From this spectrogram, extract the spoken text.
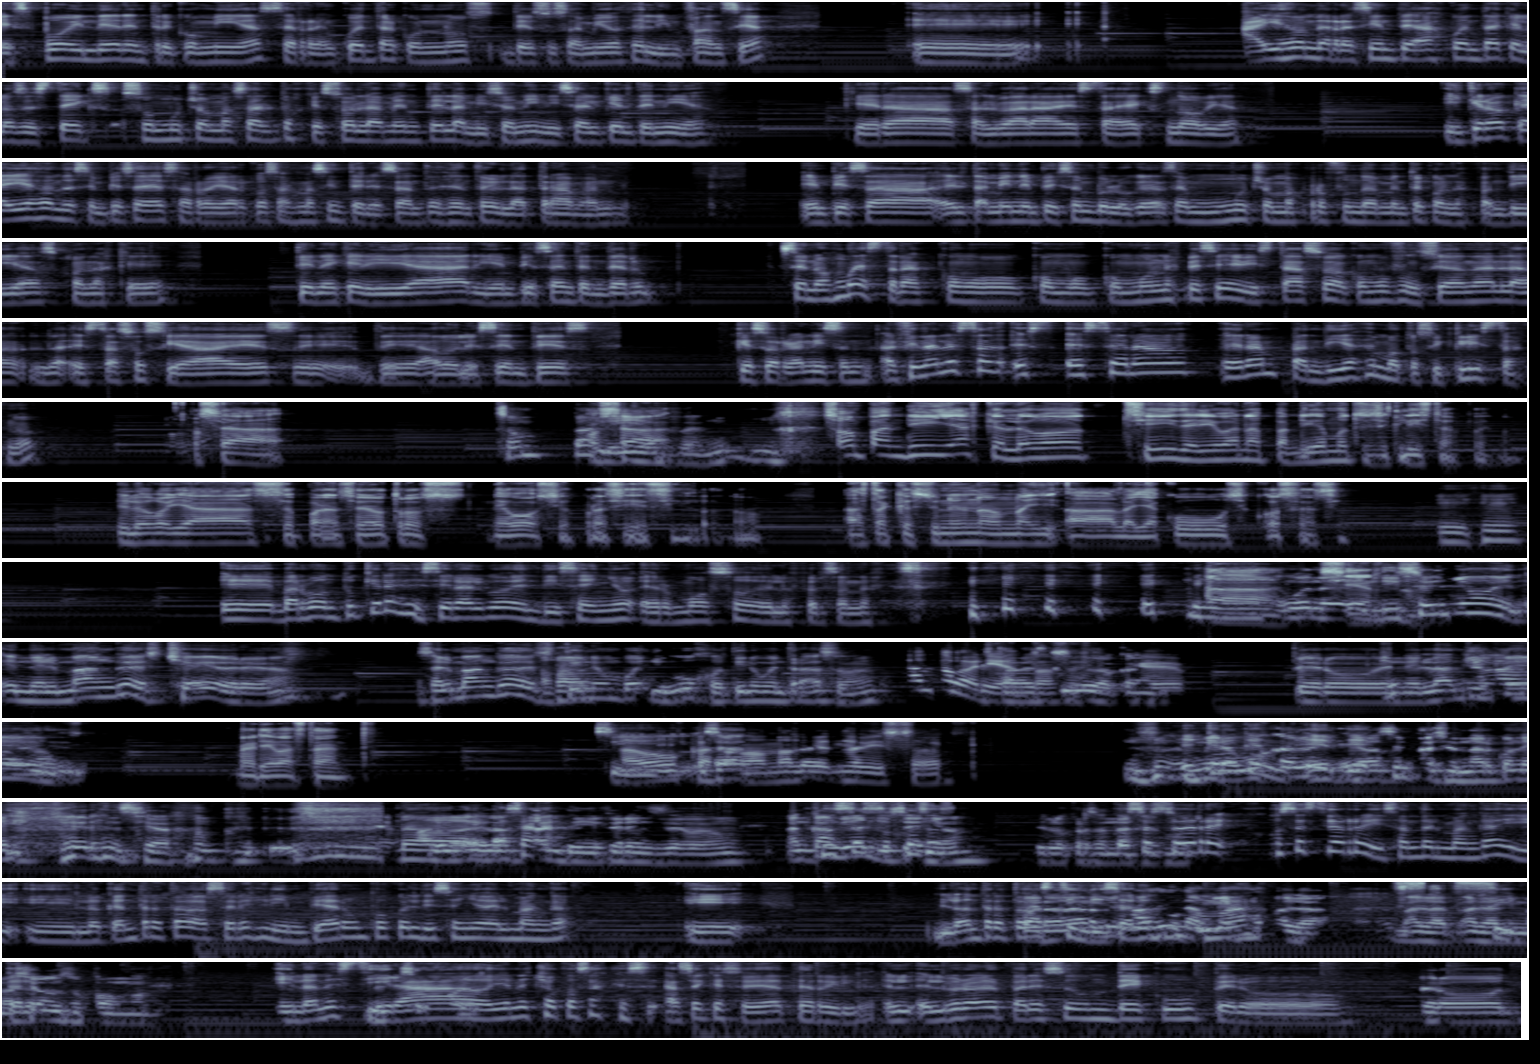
spoiler entre comillas, se reencuentra con unos de sus amigos de la infancia, eh, ahí es donde recién te das cuenta que los stakes son mucho más altos que solamente la misión inicial que él tenía, que era salvar a esta ex novia. Y creo que ahí es donde se empieza a desarrollar cosas más interesantes dentro de la trama. ¿no? Empieza, él también empieza a involucrarse mucho más profundamente con las pandillas con las que tiene que lidiar y empieza a entender. Se nos muestra como, como, como una especie de vistazo a cómo funcionan estas sociedades de adolescentes que se organizan. Al final, estas es- esta era, eran pandillas de motociclistas, ¿no? O sea, Son O sea, pandillas, pues, ¿no? son pandillas que luego sí derivan a pandillas motociclistas, pues, ¿no? Y luego ya se ponen a hacer otros negocios, por así decirlo, ¿no? Hasta que se unen a, una, a la Yakuza y cosas así. Eh, Barbón, ¿tú quieres decir algo del diseño hermoso de los personajes? Ah, bueno, el diseño en, en el manga es chévere, ¿eh? O sea, el manga es- tiene un buen dibujo, tiene buen trazo, ¿eh? Tanto varía entonces. Pero en el anime. Varía bastante. Sí, Ah, o sea, no, no lo, he- no he visto. mira, creo que búscalo y el- te vas a impresionar con la diferencia. No, hay, hay o sea, bastante diferencia, weón. Han cambiado el justo- diseño de los personajes. Justo estoy, re- justo estoy revisando el manga y, y lo que han tratado de hacer es limpiar un poco el diseño del manga y lo han tratado de estilizar más un poco más a la, a la- a la Sí, animación, supongo. y lo han estirado y han hecho cosas que se- hace que se vea terrible. El, el brother parece un Deku, pero Pero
